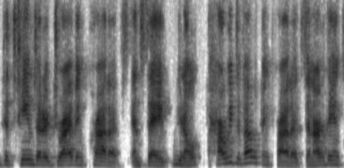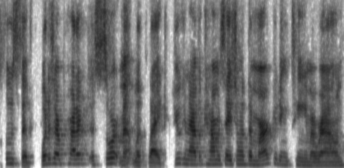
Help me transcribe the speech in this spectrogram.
the teams that are driving products and say, you know, how are we developing products and are they inclusive? What does our product assortment look like? You can have a conversation with the marketing team around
